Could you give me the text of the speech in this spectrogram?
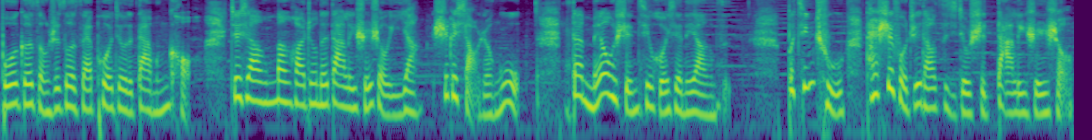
伯格总是坐在破旧的大门口，就像漫画中的大力水手一样，是个小人物，但没有神气活现的样子。不清楚他是否知道自己就是大力水手。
